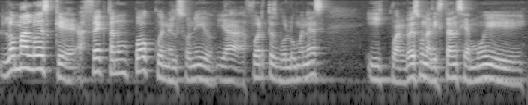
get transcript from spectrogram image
Lo malo es que afectan un poco en el sonido, ya a fuertes volúmenes y cuando es una distancia muy,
